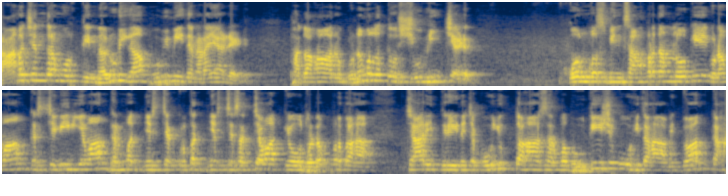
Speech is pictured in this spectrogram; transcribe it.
రామచంద్రమూర్తి నరుడిగా భూమి మీద నడయాడాడు. పదహారు గుణములతో శోభించాడు. పూర్వస్మిన్ సాంప్రదంలోకే గుణవాన్ కశ్చ వీర్యవాన్ ధర్మజ్ఞశ్చ కృతజ్ఞశ్చ సత్యవాక్యో దృఢవ్రత చారిత్రేణ చ కోయుక్త సర్వభూతేషు కోహిత విద్వాన్ కః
